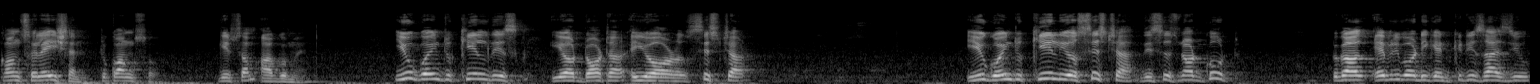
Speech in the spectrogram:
consolation to Kongso give some argument. you going to kill this, your daughter, your sister. You going to kill your sister. This is not good. Because everybody can criticize you.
